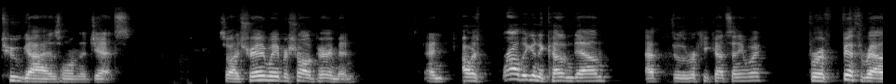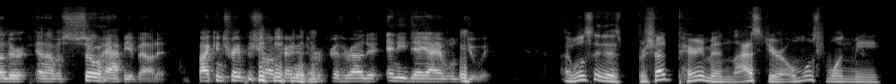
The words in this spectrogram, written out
two guys on the Jets. So I traded away Breshad Perriman. And I was probably going to cut him down after the rookie cuts anyway for a fifth rounder. And I was so happy about it. If I can trade Breshad Perriman for a fifth rounder any day, I will do it. I will say this: Breshad Perriman last year almost won me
